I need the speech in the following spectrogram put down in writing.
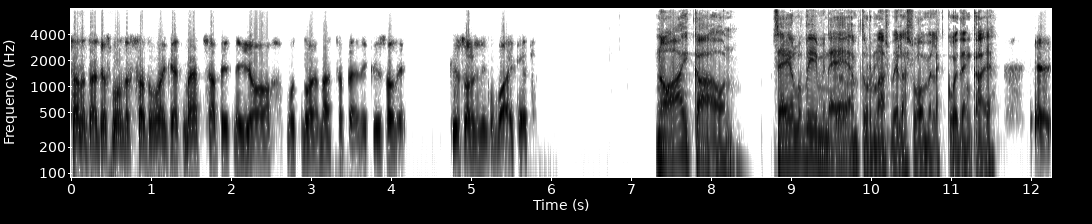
sanotaan, että jos me oltaisiin saatu oikeat matchupit, niin joo, mutta noin matchupit, niin kyllä se oli, kyllä se oli niin kuin vaikeat. No aikaa on. Se ei ollut viimeinen EM-turnaus vielä Suomelle kuitenkaan. Ja... Ei,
